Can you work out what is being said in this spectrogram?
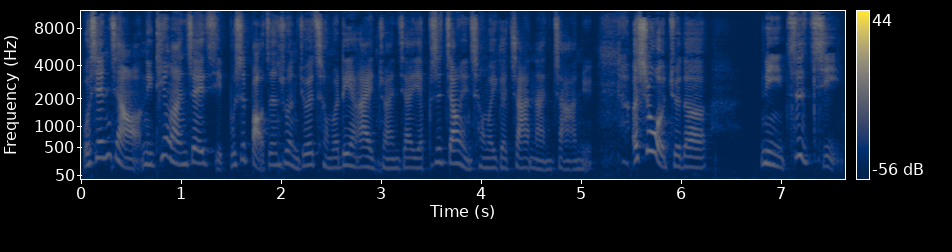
我先讲哦，你听完这一集，不是保证说你就会成为恋爱专家，也不是教你成为一个渣男渣女，而是我觉得你自己。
